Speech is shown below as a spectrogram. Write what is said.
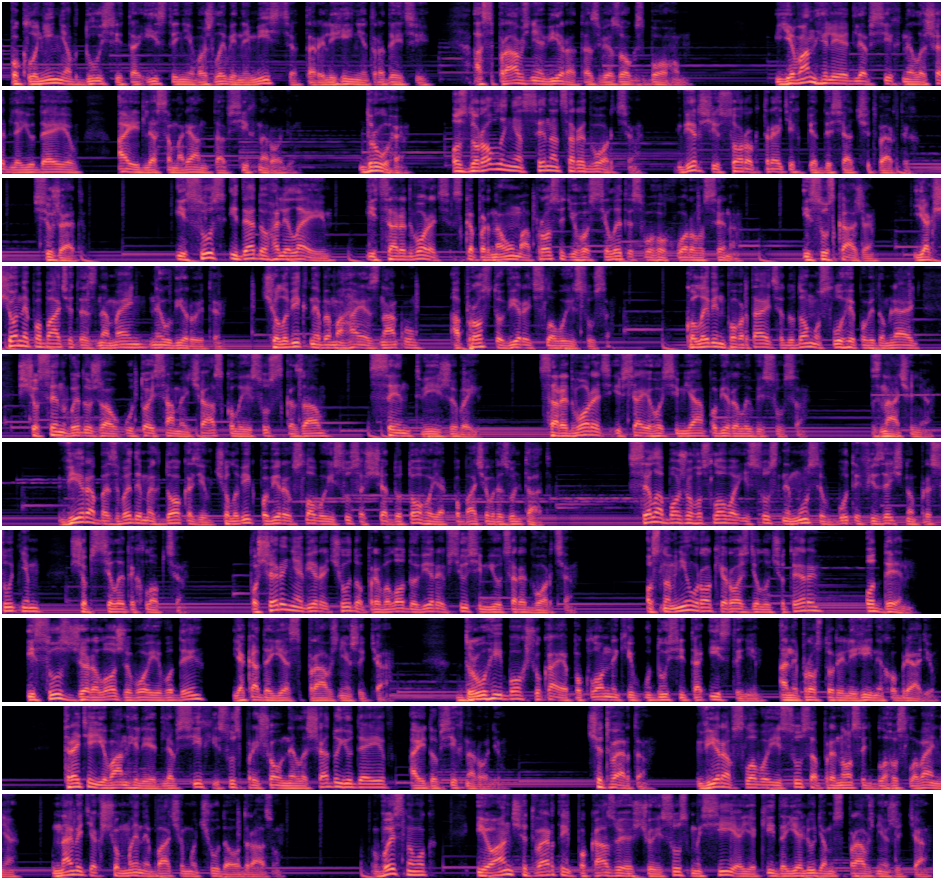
Поклоніння в дусі та істині важливі не місця та релігійні традиції, а справжня віра та зв'язок з Богом. Євангеліє для всіх не лише для юдеїв, а й для самарян та всіх народів. Друге оздоровлення сина царедворця, вірші 43-54. Сюжет Ісус іде до Галілеї, і царедворець з Капернаума просить його зцілити свого хворого сина. Ісус каже: Якщо не побачите знамень, не увіруйте. Чоловік не вимагає знаку, а просто вірить Слову Ісуса. Коли він повертається додому, слуги повідомляють, що син видужав у той самий час, коли Ісус сказав: Син твій живий. Царедворець і вся його сім'я повірили в Ісуса. Значення віра без видимих доказів. Чоловік повірив Слову Ісуса ще до того, як побачив результат. Сила Божого Слова Ісус не мусив бути фізично присутнім, щоб зцілити хлопця. Поширення віри чудо привело до віри всю сім'ю царедворця. Основні уроки розділу 4 1. Ісус джерело живої води, яка дає справжнє життя. Другий Бог шукає поклонників у дусі та істині, а не просто релігійних обрядів. Третє Євангеліє для всіх Ісус прийшов не лише до юдеїв, а й до всіх народів. Четверта. Віра в Слово Ісуса приносить благословення, навіть якщо ми не бачимо чуда одразу. Висновок Іоанн 4 показує, що Ісус Месія, який дає людям справжнє життя.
